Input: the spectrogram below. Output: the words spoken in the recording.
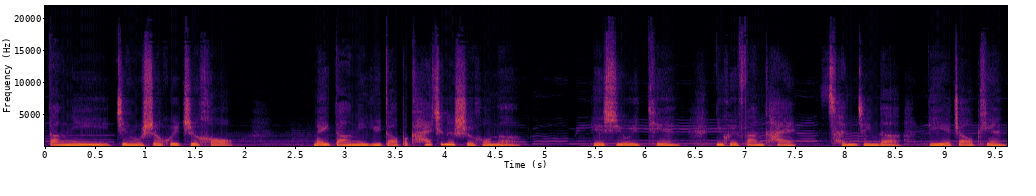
当你进入社会之后，每当你遇到不开心的时候呢，也许有一天你会翻开。曾经的毕业照片，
